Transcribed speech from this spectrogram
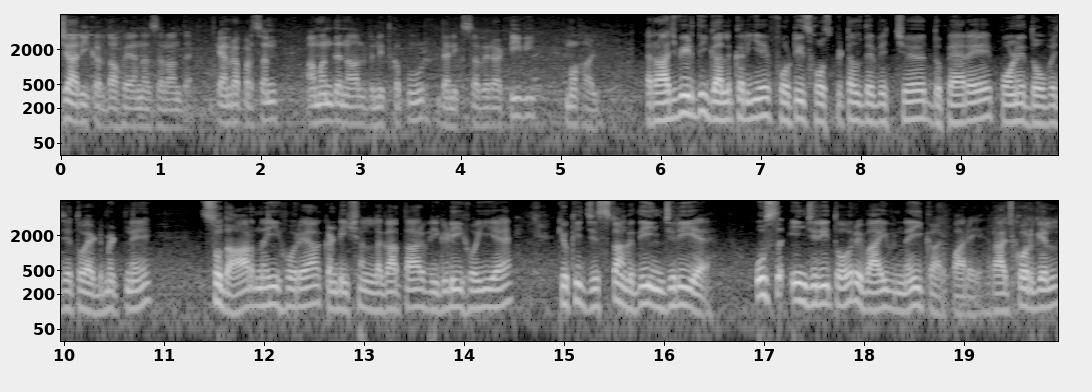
ਜਾਰੀ ਕਰਦਾ ਹੋਇਆ ਨਜ਼ਰ ਆਉਂਦਾ ਹੈ। ਕੈਮਰਾ ਪਰਸਨ ਅਮਨ ਦੇ ਨਾਲ ਵਿਨੀਤ ਕਪੂਰ, ਦੈਨਿਕ ਸਵੇਰਾ ਟੀਵੀ, ਮੋਹਾਲੀ। ਰਾਜਵੀਰ ਦੀ ਗੱਲ ਕਰੀਏ ਫੋਰਟਿਸ ਹਸਪੀਟਲ ਦੇ ਵਿੱਚ ਦੁਪਹਿਰੇ ਪੌਣੇ 2 ਵਜੇ ਤੋਂ ਐਡਮਿਟ ਨੇ। ਸੁਧਾਰ ਨਹੀਂ ਹੋ ਰਿਹਾ ਕੰਡੀਸ਼ਨ ਲਗਾਤਾਰ ਵਿਗੜੀ ਹੋਈ ਹੈ। ਕਿਉਂਕਿ ਜਿਸ ਢੰਗ ਦੀ ਇੰਜਰੀ ਹੈ, ਉਸ ਇੰਜਰੀ ਤੋਂ ਰਿਵਾਈਵ ਨਹੀਂ ਕਰ ਪਾ ਰਹੇ। ਰਾਜਕੌਰ ਗਿੱਲ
